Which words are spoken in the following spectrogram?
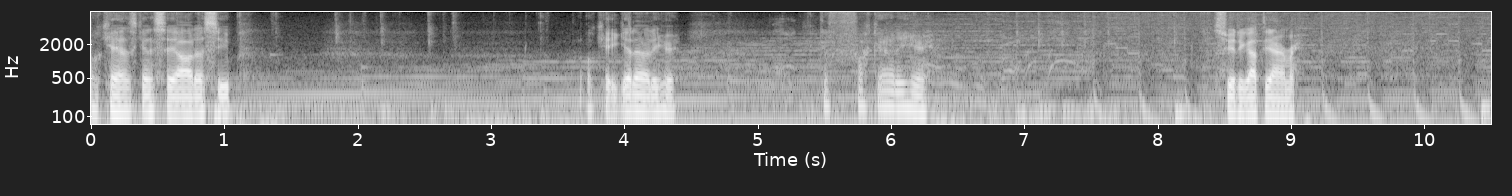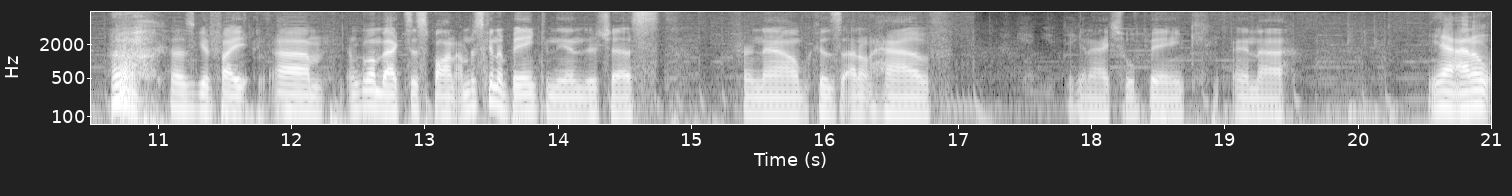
Okay, I was gonna say auto soup. Okay, get out of here. Get the fuck out of here. Sweet, I got the armor. Oh, that was a good fight. Um, I'm going back to spawn. I'm just gonna bank in the ender chest for now because I don't have like an actual bank and uh yeah I don't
